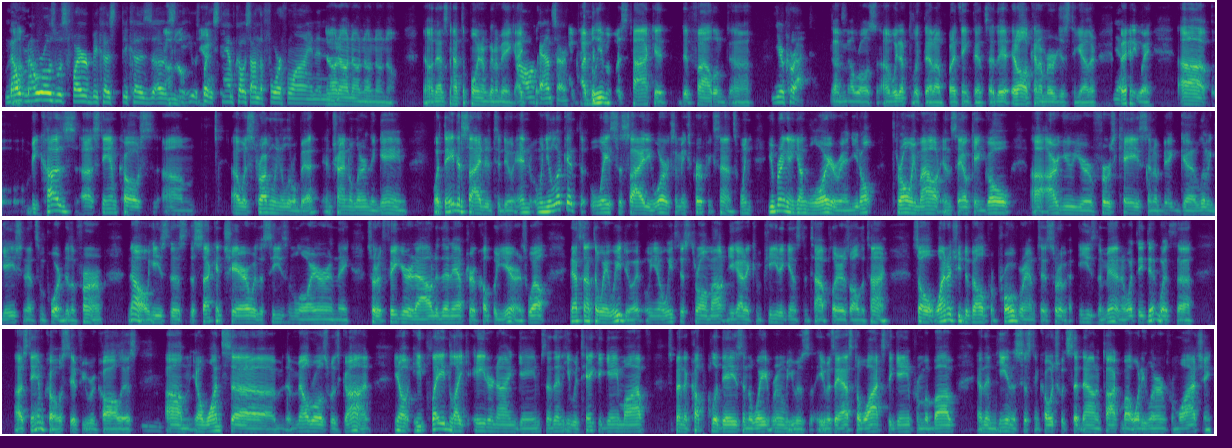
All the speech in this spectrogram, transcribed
Mel, uh, Melrose was fired because because no, no, he was yeah. putting Stamkos on the fourth line. And no, no, no, no, no, no, no. That's not the point I'm going to make. Oh, I, okay. I'm sorry. I, I, believe it was Tocchet that followed. Uh, You're correct. Uh, Melrose. Uh, we'd have to look that up, but I think that's uh, it. All kind of merges together. Yeah. But anyway, uh, because uh, Stamkos. Um, uh, was struggling a little bit and trying to learn the game. What they decided to do, and when you look at the way society works, it makes perfect sense. When you bring a young lawyer in, you don't throw him out and say, okay, go uh, argue your first case in a big uh, litigation that's important to the firm. No, he's the the second chair with a seasoned lawyer, and they sort of figure it out. And then after a couple years, well, that's not the way we do it. You know, we just throw them out, and you got to compete against the top players all the time. So why don't you develop a program to sort of ease them in? And what they did with uh, uh, Stamkos, if you recall, is mm-hmm. um, you know once uh, Melrose was gone, you know he played like eight or nine games, and then he would take a game off, spend a couple of days in the weight room. He was he was asked to watch the game from above, and then he and assistant coach would sit down and talk about what he learned from watching.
